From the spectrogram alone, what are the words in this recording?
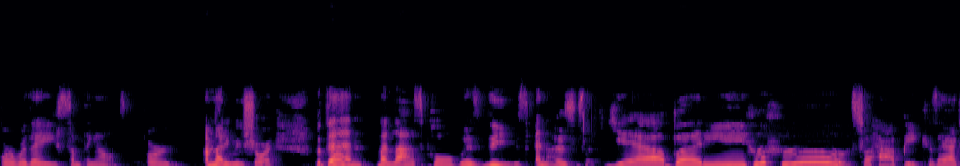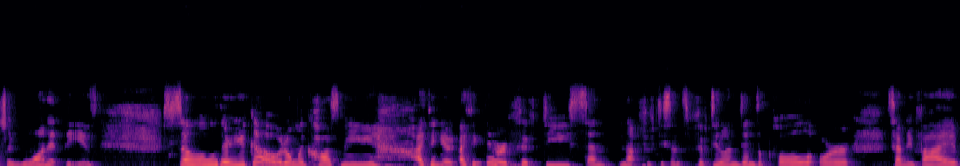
or were they something else? Or I'm not even sure. But then my last pull was these, and I was just like, yeah, buddy, hoo so happy because I actually wanted these. So there you go. It only cost me, I think it, I think they were 50 cent, not 50 cents, 50 lindens a pull or 75.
